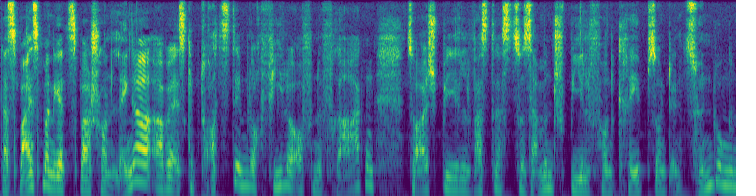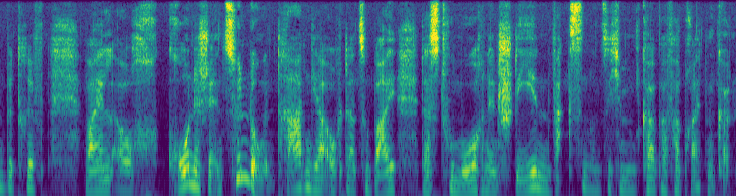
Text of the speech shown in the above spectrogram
Das weiß man jetzt zwar schon länger, aber es gibt trotzdem noch viele offene Fragen, zum Beispiel was das Zusammenspiel von Krebs und Entzündungen betrifft, weil auch chronische Entzündungen tragen ja auch dazu bei, dass Tumoren entstehen, wachsen und sich im Körper verbreiten können.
